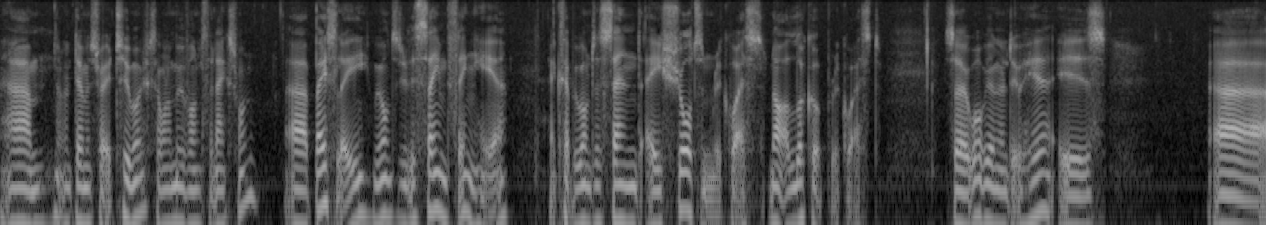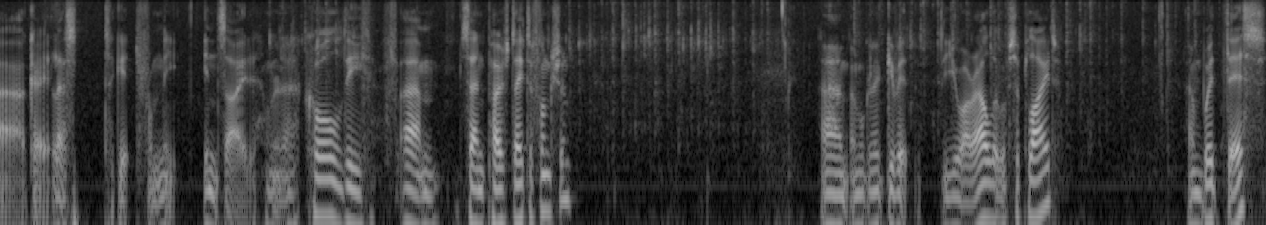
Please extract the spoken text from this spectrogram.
Um, not going to demonstrate it too much because I want to move on to the next one. Uh, basically, we want to do the same thing here, except we want to send a shorten request, not a lookup request. So what we're going to do here is, uh, okay, let's take it from the inside. I'm going to call the um, send post data function, um, and we're going to give it the URL that we've supplied. And with this,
